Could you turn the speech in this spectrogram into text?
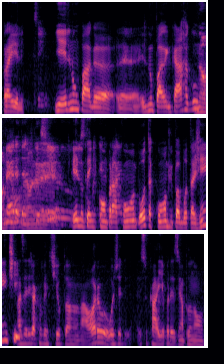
para ele. Sim. E ele não paga, é, ele não paga encargo, Não, Férias, não, décimo é, terceiro. ele não tem que comprar. Kombi, outra Kombi para botar gente. Mas ele já convertiu o plano na hora ou hoje ele- isso caía, por exemplo, no,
